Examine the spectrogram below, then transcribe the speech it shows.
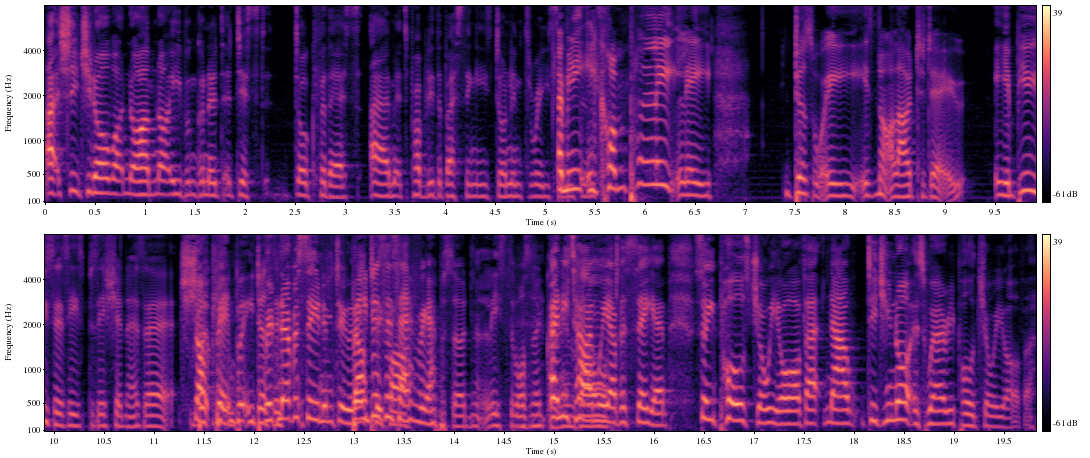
Actually, do you know what? No, I'm not even going to diss Doug for this. Um, it's probably the best thing he's done in three seasons. I mean, he completely does what he is not allowed to do. he abuses his position as a Shocking. But, but he does We've this- never seen him do but that he does before. this every episode, and at least there wasn't a gun Anytime we ever see him. So he pulls Joey over. Now, did you notice where he pulled Joey over?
